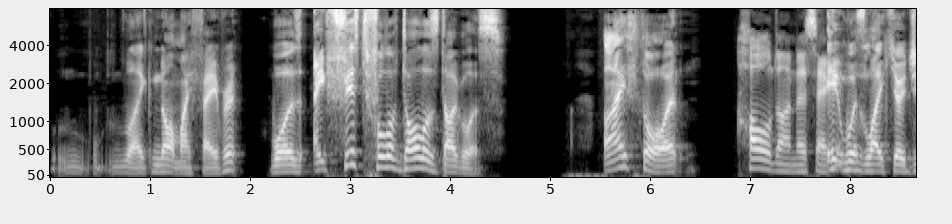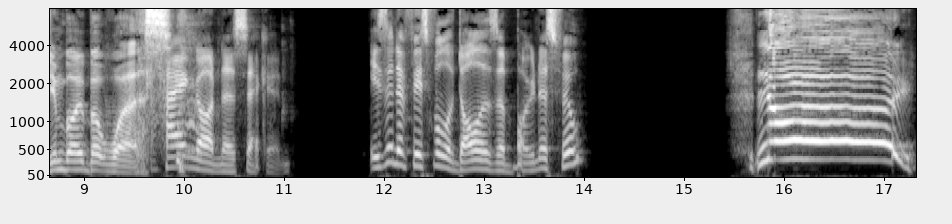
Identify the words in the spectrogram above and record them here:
like not my favorite, was A Fistful of Dollars, Douglas. I thought Hold on a second. it was like Yojimbo, but worse. Hang on a second. Isn't a fistful of dollars a bonus film? No!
